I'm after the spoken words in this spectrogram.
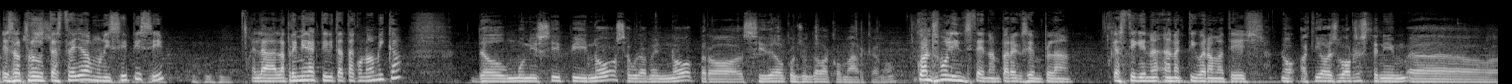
és el producte estrella del municipi, sí? La, la primera activitat econòmica? Del municipi no, segurament no, però sí del conjunt de la comarca. No? Quants molins tenen, per exemple, que estiguin en actiu ara mateix? No, aquí a les Borges tenim, eh,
